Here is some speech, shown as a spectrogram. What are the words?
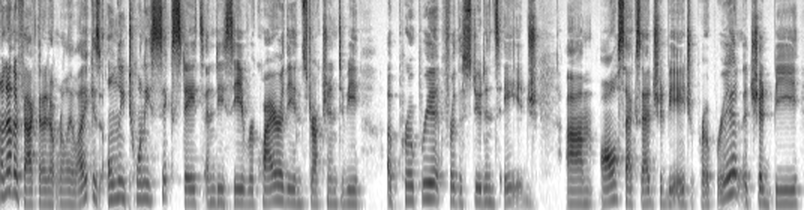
another fact that I don't really like is only 26 states and DC require the instruction to be appropriate for the student's age. Um, all sex ed should be age appropriate. It should be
